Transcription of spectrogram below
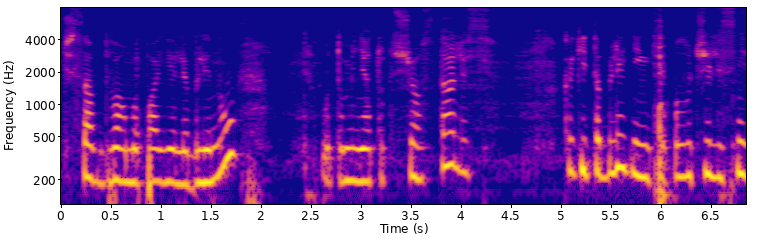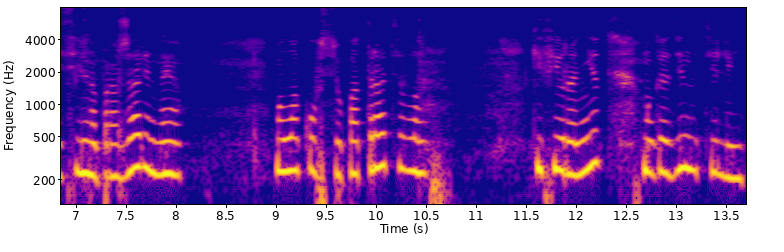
Часа в два мы поели блинов. Вот у меня тут еще остались. Какие-то бледненькие получились, не сильно прожаренные. Молоко все потратила. Кефира нет, магазина телей.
